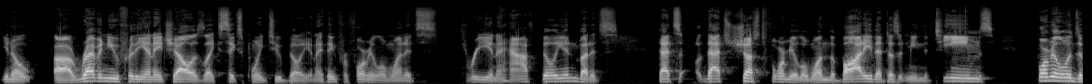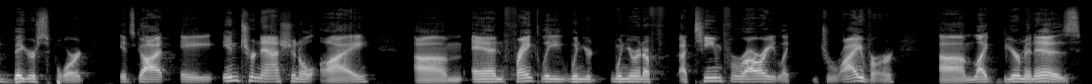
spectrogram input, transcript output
you know, uh, revenue for the NHL is like six point two billion. I think for Formula One it's three and a half billion, but it's that's that's just Formula One, the body. That doesn't mean the teams. Formula One's a bigger sport. It's got a international eye. Um, and frankly, when you're when you're in a, a team Ferrari like driver, um, like Bearman is,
